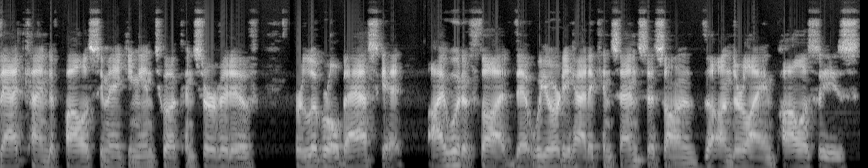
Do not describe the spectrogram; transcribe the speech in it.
that kind of policymaking into a conservative or liberal basket. I would have thought that we already had a consensus on the underlying policies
